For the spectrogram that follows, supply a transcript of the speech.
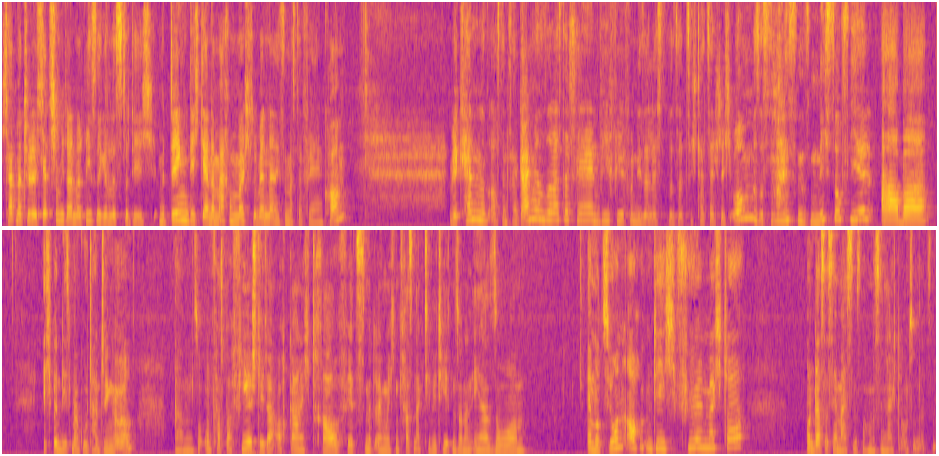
Ich habe natürlich jetzt schon wieder eine riesige Liste die ich, mit Dingen, die ich gerne machen möchte, wenn dann die Semesterferien kommen. Wir kennen uns aus den vergangenen Semesterferien. Wie viel von dieser Liste setze ich tatsächlich um? Es ist meistens nicht so viel, aber ich bin diesmal guter Dinge. Ähm, so unfassbar viel steht da auch gar nicht drauf, jetzt mit irgendwelchen krassen Aktivitäten, sondern eher so Emotionen auch, die ich fühlen möchte. Und das ist ja meistens noch ein bisschen leichter umzusetzen.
